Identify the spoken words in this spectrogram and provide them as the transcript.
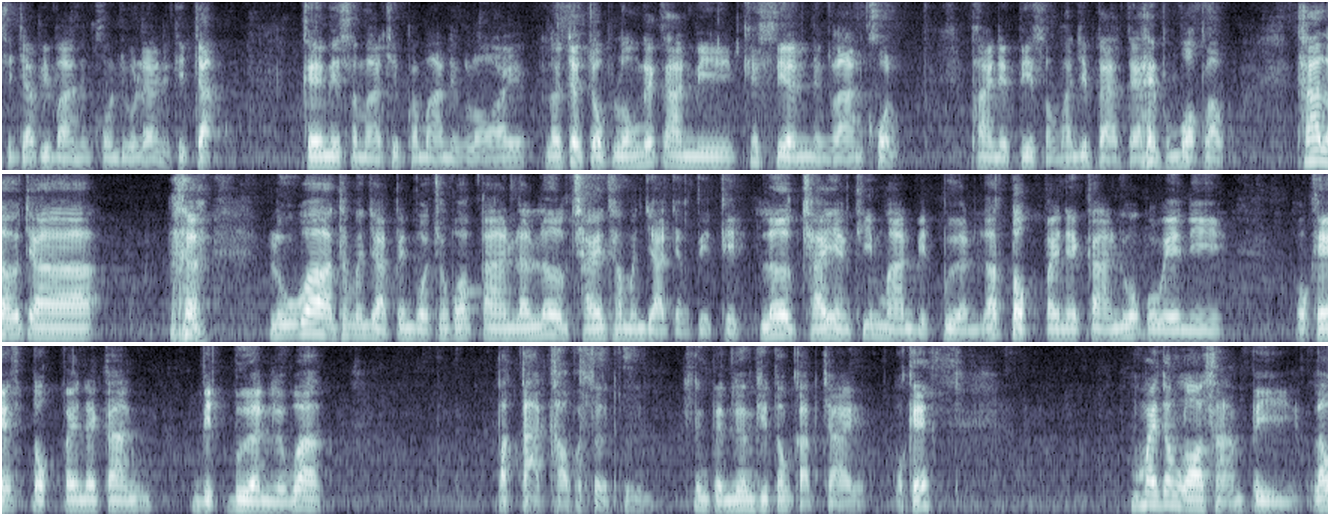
สิทธิพิบาลหนึ่งคนดูแลหนึ่งคิดจักรเคมีสมาชิกประมาณหนึ่งร้อยเราจะจบลงด้วยการมีคริสเตียนหนึ่งล้านคน ภายในปี 2028 แต่ให้ผมบอกเรา ถ้าเราจะ รู้ว่าธรรมบัญญัติเป็นบทเฉพาะการและเลิกใช้ธรรมบัญญัติอย่างผิดผิดๆเลิกใช้อย่างที่มารบิดเบือน แล้วตกไปในการล่วงประเวณีโอเค ตกไปในการบิดเบือนหรือว่าประกาศข่าวประเสริฐอื่น ซึ่งเป็นเรื่องที่ต้องกลับใจโอเคไม่ต้องรอ3ปี เรา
